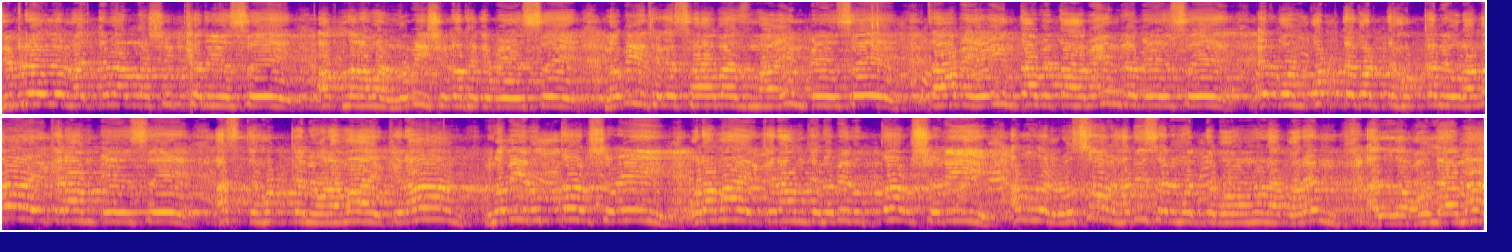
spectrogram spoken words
জিব্রাইলের মাধ্যমে আল্লাহ শিক্ষা দিয়েছে, আপনার আমার নবী সেটা থেকে পেয়েছে, নবী থেকে সাহাবাজ মাইন পেয়েছে তাবেইন তাবে তাবেইনরা পেয়েছে, এরকম করতে করতে হক্কানি ওলামাই কেরাম পেয়েছে, আজকে হক্কানি ওলামাই কেরাম নবীর উত্তর শরী ওলামাই কেরাম যে নবীর উত্তর শরী আল্লাহর রসুল হাদিসের মধ্যে বর্ণনা করেন আল্লাহ উলামা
